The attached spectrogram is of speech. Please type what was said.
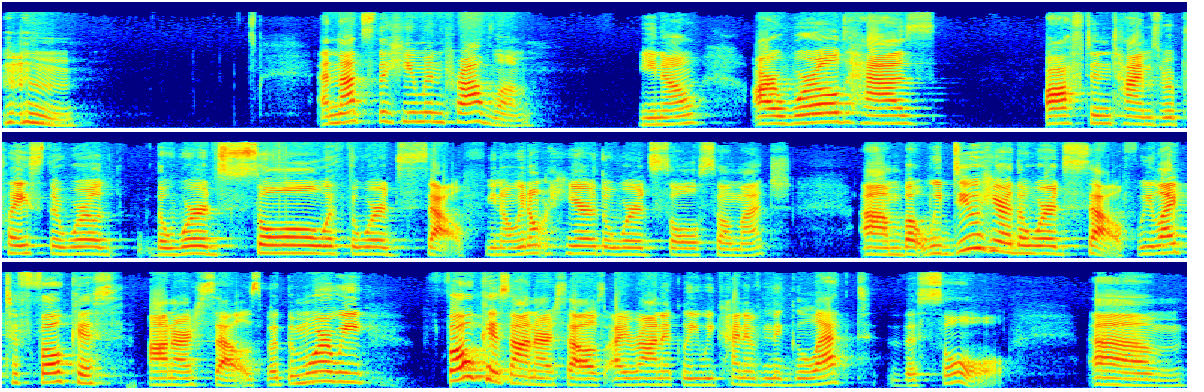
and that's the human problem. You know, our world has oftentimes replace the word, the word soul with the word self. You know, we don't hear the word soul so much, um, but we do hear the word self. We like to focus on ourselves, but the more we focus on ourselves, ironically, we kind of neglect the soul. Um,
